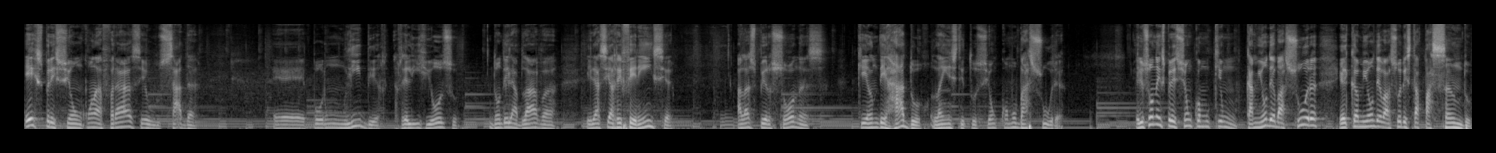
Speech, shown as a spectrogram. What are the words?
expressão, com a frase usada eh, por um líder religioso, onde ele falava, ele fazia referência às pessoas que han derrado a instituição como basura. Ele usou uma expressão como que um caminhão de basura, o caminhão de basura está passando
